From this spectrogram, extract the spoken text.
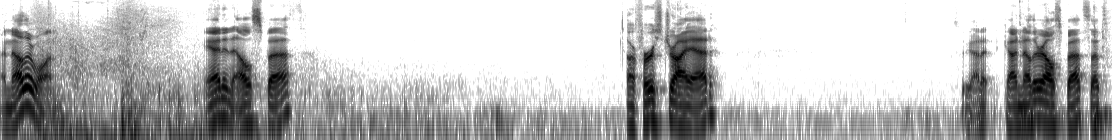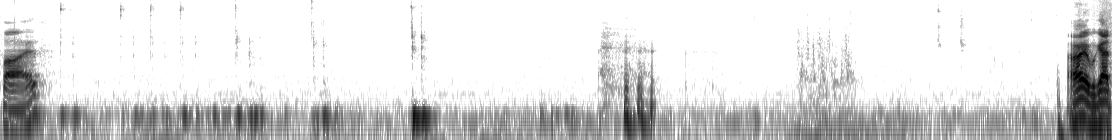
Another one. And an Elspeth. Our first Dryad. So we got it. Got another Elspeth. So that's five. All right, we got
